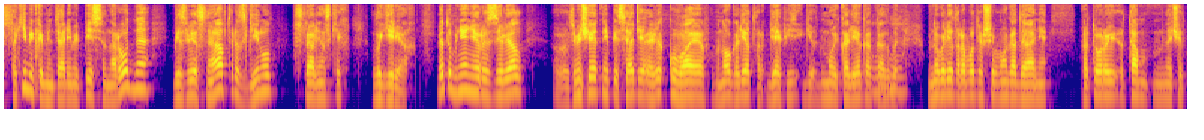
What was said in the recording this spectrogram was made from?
с такими комментариями песня народная, безвестный автор сгинул в сталинских лагерях. Это мнение разделял э, замечательный писатель Олег Куваев, много лет геофизик, мой коллега, как угу. бы, много лет работавший в Магадане, который там, значит,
